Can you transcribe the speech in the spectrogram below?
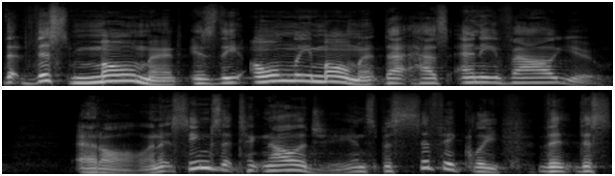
that this moment is the only moment that has any value at all. And it seems that technology, and specifically the, this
